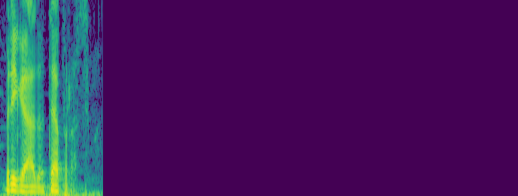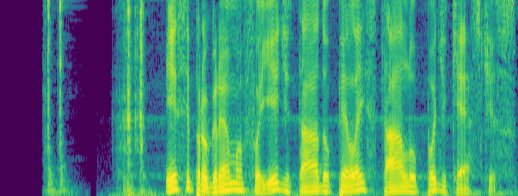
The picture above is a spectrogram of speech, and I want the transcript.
Obrigado, até a próxima. Esse programa foi editado pela Estalo Podcasts.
